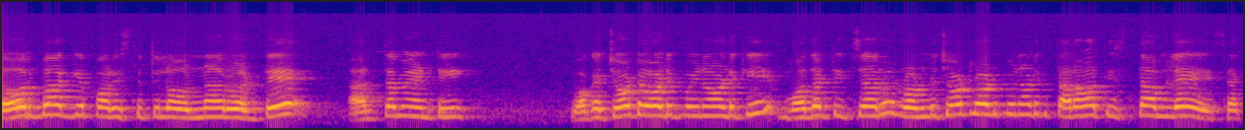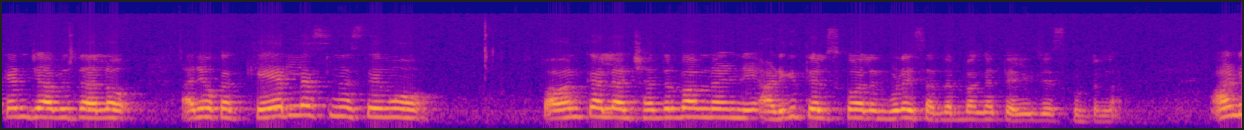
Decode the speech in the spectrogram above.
దౌర్భాగ్య పరిస్థితిలో ఉన్నారు అంటే అర్థం ఏంటి ఒక చోట ఓడిపోయిన వాడికి మొదట ఇచ్చారు రెండు చోట్ల ఓడిపోయిన వాడికి తర్వాత ఇస్తాంలే సెకండ్ జాబితాలో అని ఒక కేర్లెస్నెస్ ఏమో పవన్ కళ్యాణ్ చంద్రబాబు నాయుడిని అడిగి తెలుసుకోవాలని కూడా ఈ సందర్భంగా తెలియజేసుకుంటున్నా. అండ్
